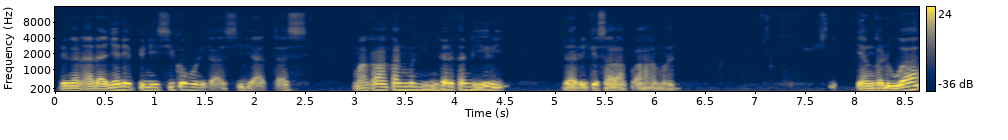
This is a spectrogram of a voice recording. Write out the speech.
Dengan adanya definisi komunikasi di atas, maka akan menghindarkan diri dari kesalahpahaman. Yang kedua,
